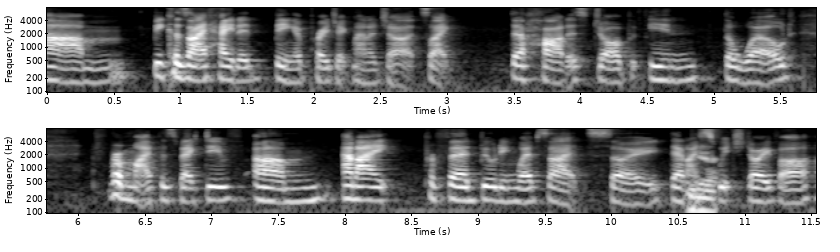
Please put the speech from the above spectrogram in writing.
um, because I hated being a project manager. It's like the hardest job in the world from my perspective. Um, and I preferred building websites, so then I yeah. switched over.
